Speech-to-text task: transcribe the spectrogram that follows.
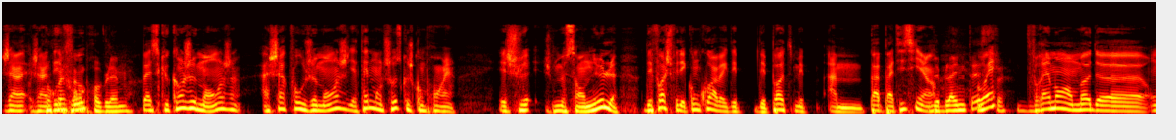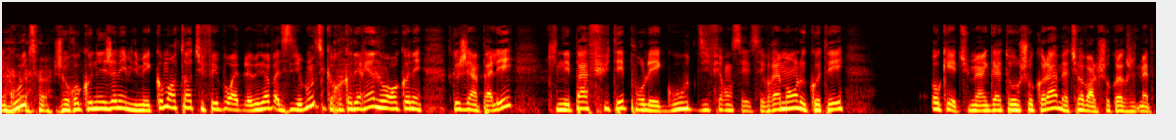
J'ai un, un Pourquoi un problème Parce que quand je mange, à chaque fois où je mange, il y a tellement de choses que je comprends rien. Et je, je me sens nul. Des fois, je fais des concours avec des, des potes, mais pas pâtissiers. Hein. Des blind tests Ouais, vraiment en mode euh, on goûte. je reconnais jamais. Il me dit, mais comment toi tu fais pour être le meilleur pâtissier du monde? Tu ne reconnais rien, nous on reconnaît. Parce que j'ai un palais qui n'est pas futé pour les goûts différenciés. C'est vraiment le côté ok, tu mets un gâteau au chocolat, mais tu vas voir le chocolat que je vais te mettre.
